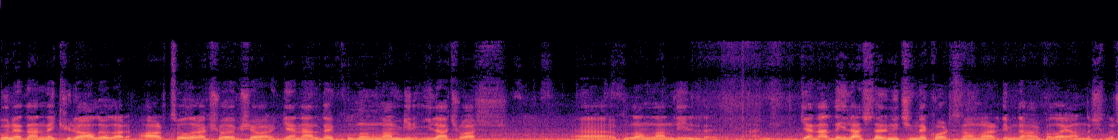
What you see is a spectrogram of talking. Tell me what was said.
Bu nedenle kilo alıyorlar. Artı olarak şöyle bir şey var. Genelde kullanılan bir ilaç var. Ee, kullanılan değil de genelde ilaçların içinde kortizon var değil mi? Daha kolay anlaşılır.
